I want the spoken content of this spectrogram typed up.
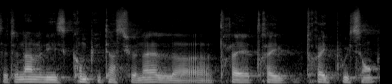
C'est une analyse computationnelle euh, très, très, très puissante,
